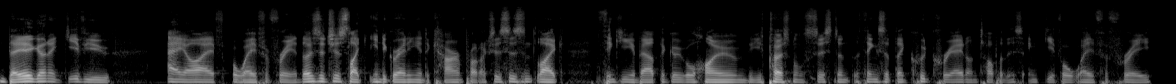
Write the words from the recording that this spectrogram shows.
They are going to give you AI away for free. Those are just like integrating into current products. This isn't like thinking about the Google Home, the personal assistant, the things that they could create on top of this and give away for free.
